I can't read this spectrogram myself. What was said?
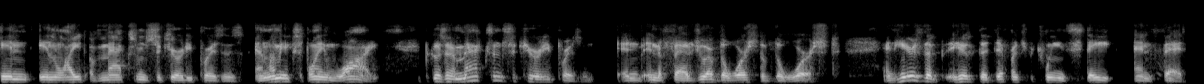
in in light of maximum security prisons. And let me explain why. Because in a maximum security prison, in, in the feds, you have the worst of the worst. And here's the here's the difference between state and fed.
